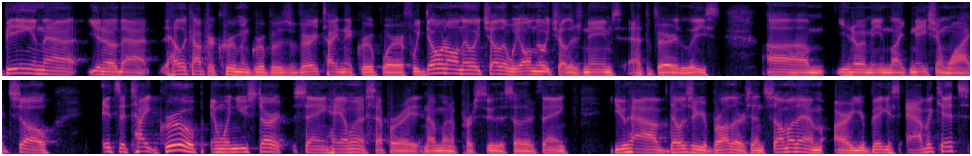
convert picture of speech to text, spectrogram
being in that, you know, that helicopter crewman group, it was a very tight knit group where if we don't all know each other, we all know each other's names at the very least. Um, you know what I mean? Like nationwide. So it's a tight group. And when you start saying, hey, I'm going to separate and I'm going to pursue this other thing, you have those are your brothers and some of them are your biggest advocates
